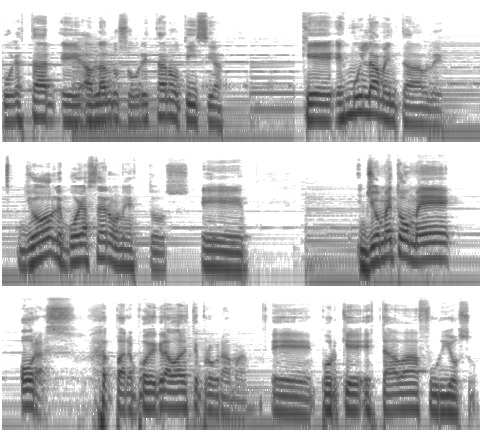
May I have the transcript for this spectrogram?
voy a estar eh, hablando sobre esta noticia que es muy lamentable. Yo les voy a ser honestos. Eh, yo me tomé horas para poder grabar este programa, eh, porque estaba furioso,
